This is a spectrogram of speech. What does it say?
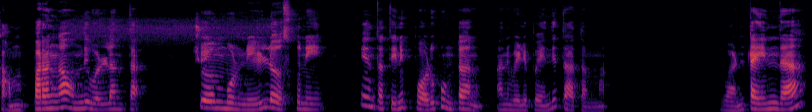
కంపరంగా ఉంది ఒళ్ళంతా. చెంబుడు నీళ్ళు వేసుకుని ఇంత తిని పడుకుంటాను అని వెళ్ళిపోయింది తాతమ్మ. వంట అయిందా?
